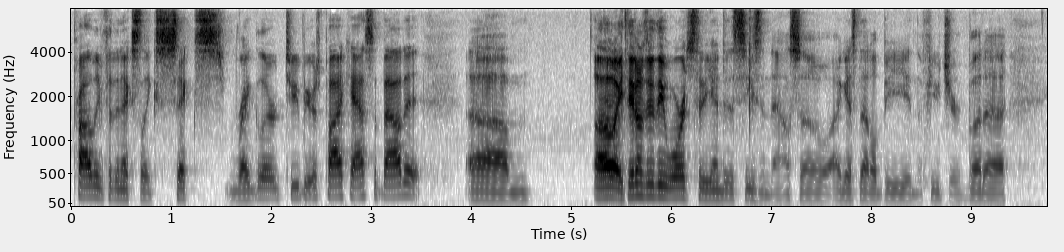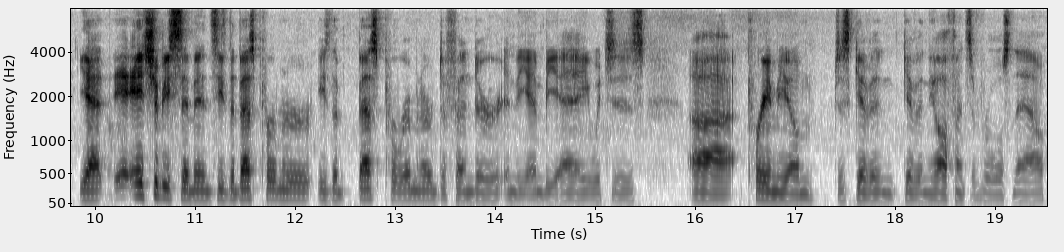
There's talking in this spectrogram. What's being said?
probably for the next like six regular two beers podcasts about it. Um, oh wait, they don't do the awards to the end of the season now, so I guess that'll be in the future. But uh, yeah, it, it should be Simmons. He's the best perimeter. He's the best perimeter defender in the NBA, which is uh, premium, just given given the offensive rules now.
